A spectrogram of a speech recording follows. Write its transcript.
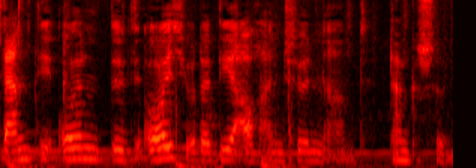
dann die, und, euch oder dir auch einen schönen Abend. Dankeschön.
